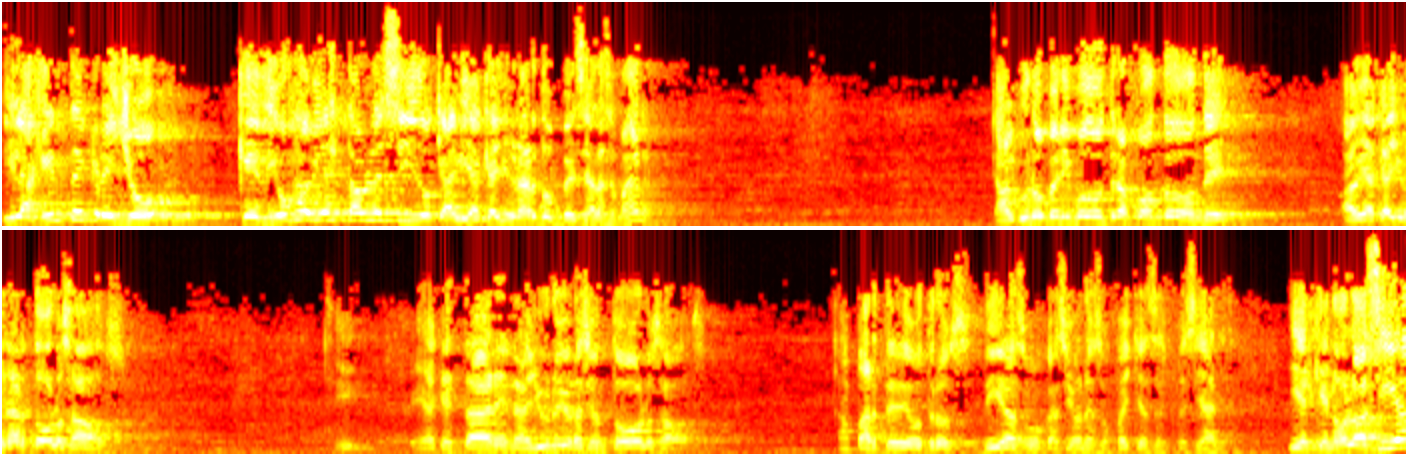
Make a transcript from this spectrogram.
Y la gente creyó que Dios había establecido que había que ayunar dos veces a la semana. Algunos venimos de un trasfondo donde había que ayunar todos los sábados. ¿Sí? Había que estar en ayuno y oración todos los sábados. Aparte de otros días ocasiones o fechas especiales. Y el que no lo hacía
